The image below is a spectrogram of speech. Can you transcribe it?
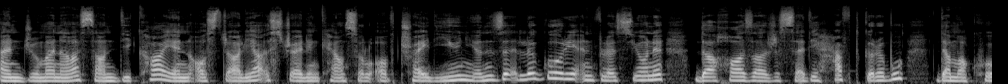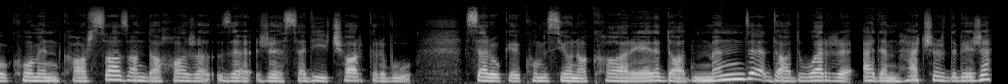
انجمن ساندیکاین استرالیا استرالیان کانسل of ترید یونینز لگوری انفلاسیون دا خازا جسدی هفت گربو دما کو کومن کارسازان دا خازا جسدی چار گربو. سروک کمیسیون کار دادمند دادور ادم هچر دبیجه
